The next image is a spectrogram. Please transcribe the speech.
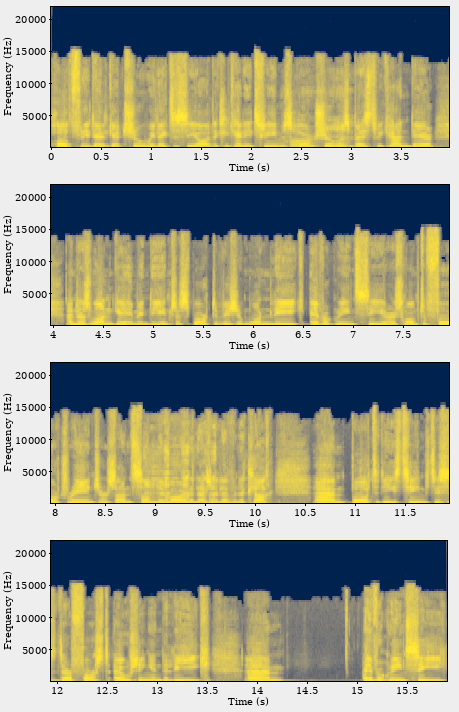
Hopefully they'll get through. We'd like to see all the Kilkenny teams oh, going through yeah. as best we can there. And there's one game in the Intersport Division 1 League. Evergreen Sea are at home to Fort Rangers on Sunday morning at 11 o'clock. Um, both these teams, this is their first outing in the league. Um, Evergreen Sea,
